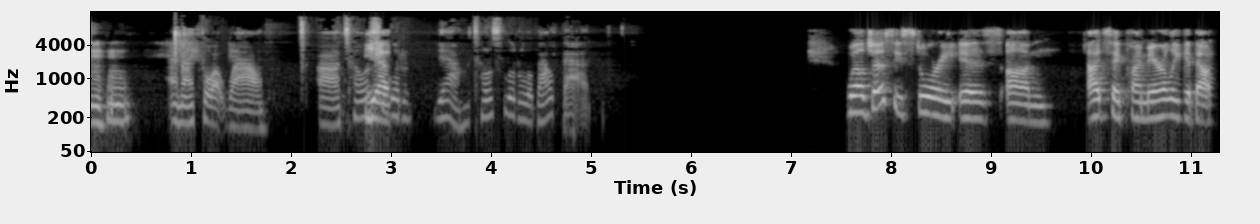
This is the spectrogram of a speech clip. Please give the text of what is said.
Mm-hmm. And I thought, wow, uh, tell us yeah. a little, yeah, tell us a little about that. Well, Josie's story is, um, I'd say, primarily about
